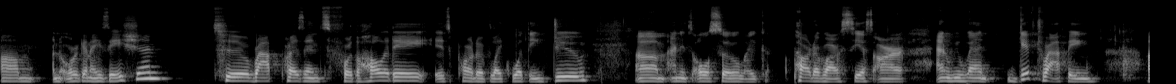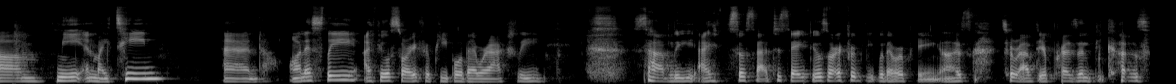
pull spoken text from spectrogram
um, an organization to wrap presents for the holiday. It's part of like what they do. Um, and it's also like part of our CSR, and we went gift wrapping, um, me and my team. And honestly, I feel sorry for people that were actually, sadly, I'm so sad to say, I feel sorry for people that were paying us to wrap their present because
